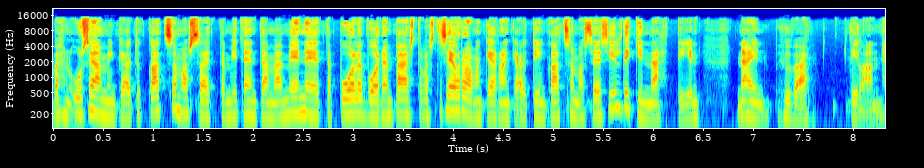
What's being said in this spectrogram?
vähän useammin käyty katsomassa, että miten tämä menee, että puolen vuoden päästä vasta seuraavan kerran käytiin katsomassa ja siltikin nähtiin näin hyvä tilanne.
